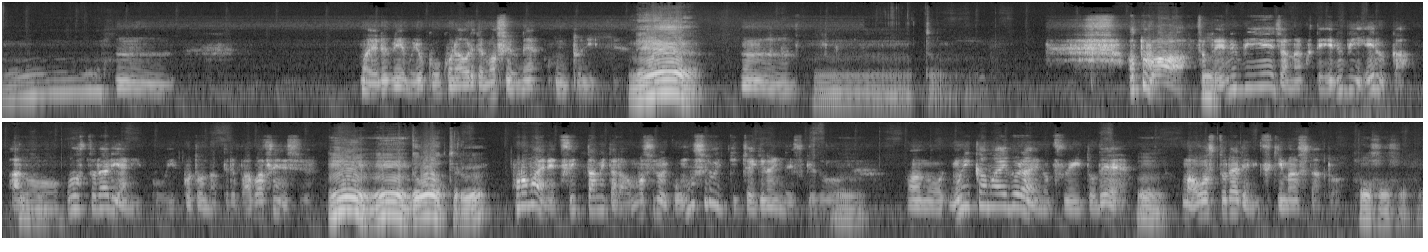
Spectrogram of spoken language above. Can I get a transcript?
うんうん。まあ、LBA もよく行われてますよね本当に。ねえ。うん、うーん本当に。あとはちょっとうん。NBA じゃなくて NBL か、あのオーストラリアにこう行くことになってる馬場選手。うんうん。どうなってる？この前ね、ツイッター見たら面白い、面白いって言っちゃいけないんですけど、うん。あの6日前ぐらいのツイートで、うん。まあ、オーストラリアに着きましたと。ほうほうほうほ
